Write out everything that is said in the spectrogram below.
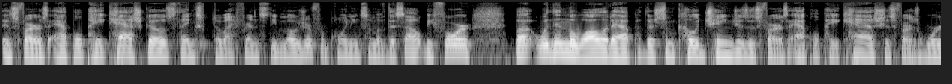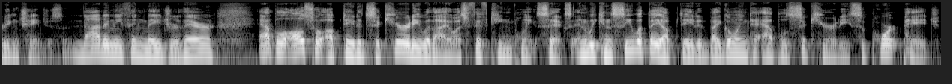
as far as Apple Pay Cash goes. Thanks to my friend Steve Moser for pointing some of this out before. But within the Wallet app, there's some code changes as far as Apple Pay Cash, as far as wording changes. Not anything major there. Apple also updated security with iOS 15.6, and we can see what they updated by going to Apple's security support page.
